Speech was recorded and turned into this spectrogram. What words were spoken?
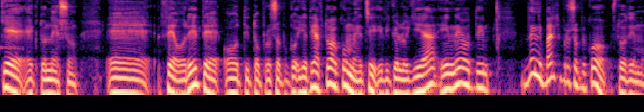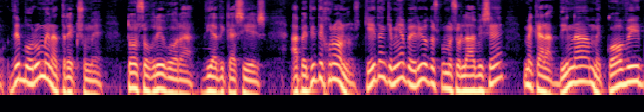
και εκ των έσω, ε, θεωρείτε ότι το προσωπικό, γιατί αυτό ακούμε έτσι, η δικαιολογία είναι ότι δεν υπάρχει προσωπικό στο Δήμο. Δεν μπορούμε να τρέξουμε τόσο γρήγορα διαδικασίες. Απαιτείται χρόνος και ήταν και μια περίοδος που μεσολάβησε με καραντίνα, με COVID,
